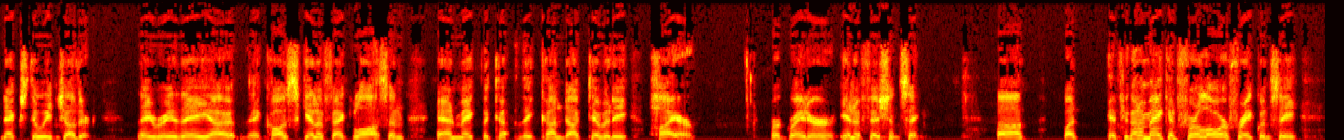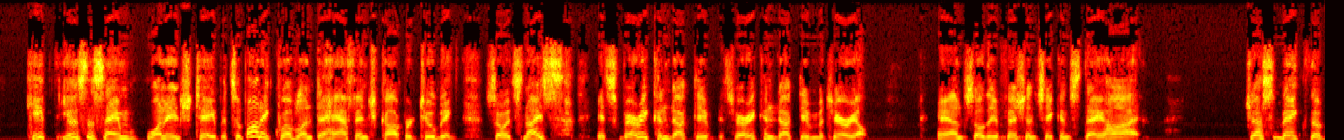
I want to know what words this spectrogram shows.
next to each other. They they uh, they cause skin effect loss and and make the the conductivity higher for greater inefficiency. Uh, but if you're going to make it for a lower frequency, keep use the same one inch tape. It's about equivalent to half inch copper tubing, so it's nice. It's very conductive. It's very conductive material, and so the efficiency can stay high. Just make the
